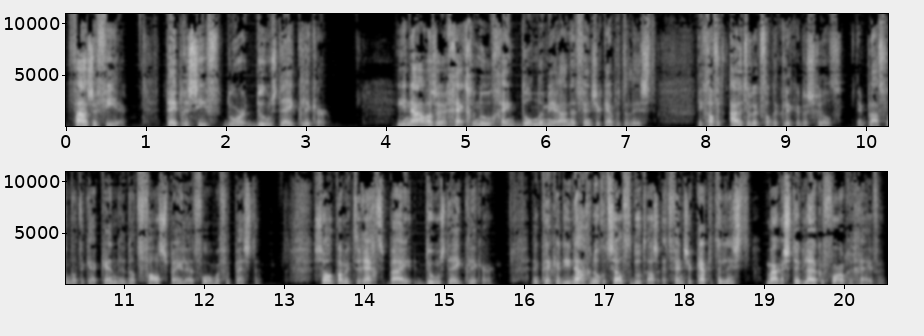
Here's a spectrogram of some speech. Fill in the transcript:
Fase 4. Depressief door Doomsday Clicker. Hierna was er gek genoeg geen donder meer aan Adventure Capitalist. Ik gaf het uiterlijk van de klikker de schuld, in plaats van dat ik erkende dat vals spelen het voor me verpestte. Zo kwam ik terecht bij Doomsday Clicker. Een klikker die nagenoeg hetzelfde doet als Adventure Capitalist, maar een stuk leuker vormgegeven.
